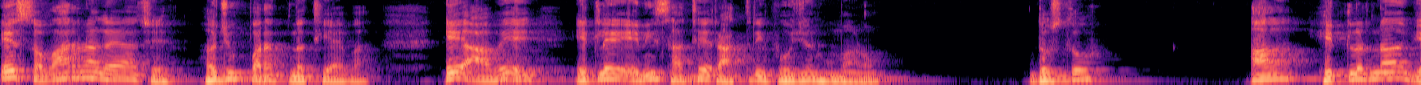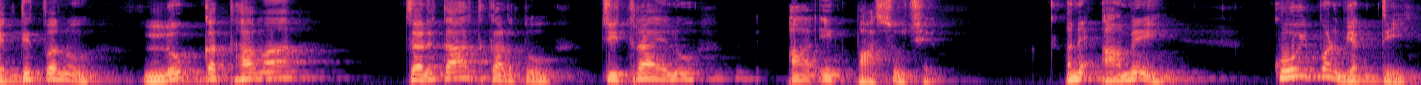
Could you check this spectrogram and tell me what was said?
એ સવારના ગયા છે. હજુ પરત નથી આવ્યા. એ આવે એટલે એની સાથે રાત્રિ ભોજન હું માણું દોસ્તો, આ હિટલરના વ્યક્તિત્વનું લોકકથામાં ચરિતાર્થ કરતું, ચિતરાયેલું આ એક પાસું છે. અને આમે કોઈ પણ વ્યક્તિ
